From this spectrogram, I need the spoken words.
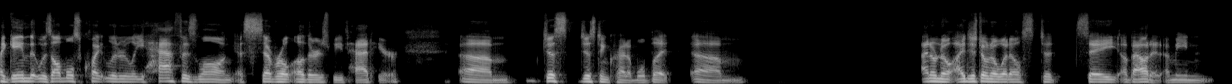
a game that was almost quite literally half as long as several others we've had here. Um just just incredible but um i don't know i just don't know what else to say about it. I mean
